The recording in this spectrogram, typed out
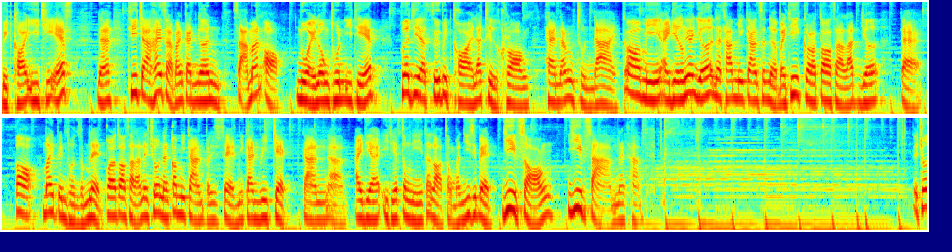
Bitcoin ETF นะที่จะให้สถาบันการเงินสามารถออก หน่วยลงทุน ETF เพื่อที่จะซื้อ Bitcoin และถือครองแทนนักลงทุนได้ ก็มีไอเดียตรงนี้เยอะนะครับ มีการเสนอไปที่กรตสหรัฐเยอะ แต่ก็ไม่เป็นผลสำเร็จ กรตสหรัฐในช่วงนั้นก็มีการปฏิเสธ มีการ reject การอไอเดีย ETF ตรงนี้ตลอด 2021 22 23 นะครับในช่วง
